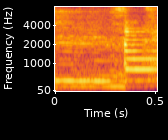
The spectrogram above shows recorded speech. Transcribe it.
see.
